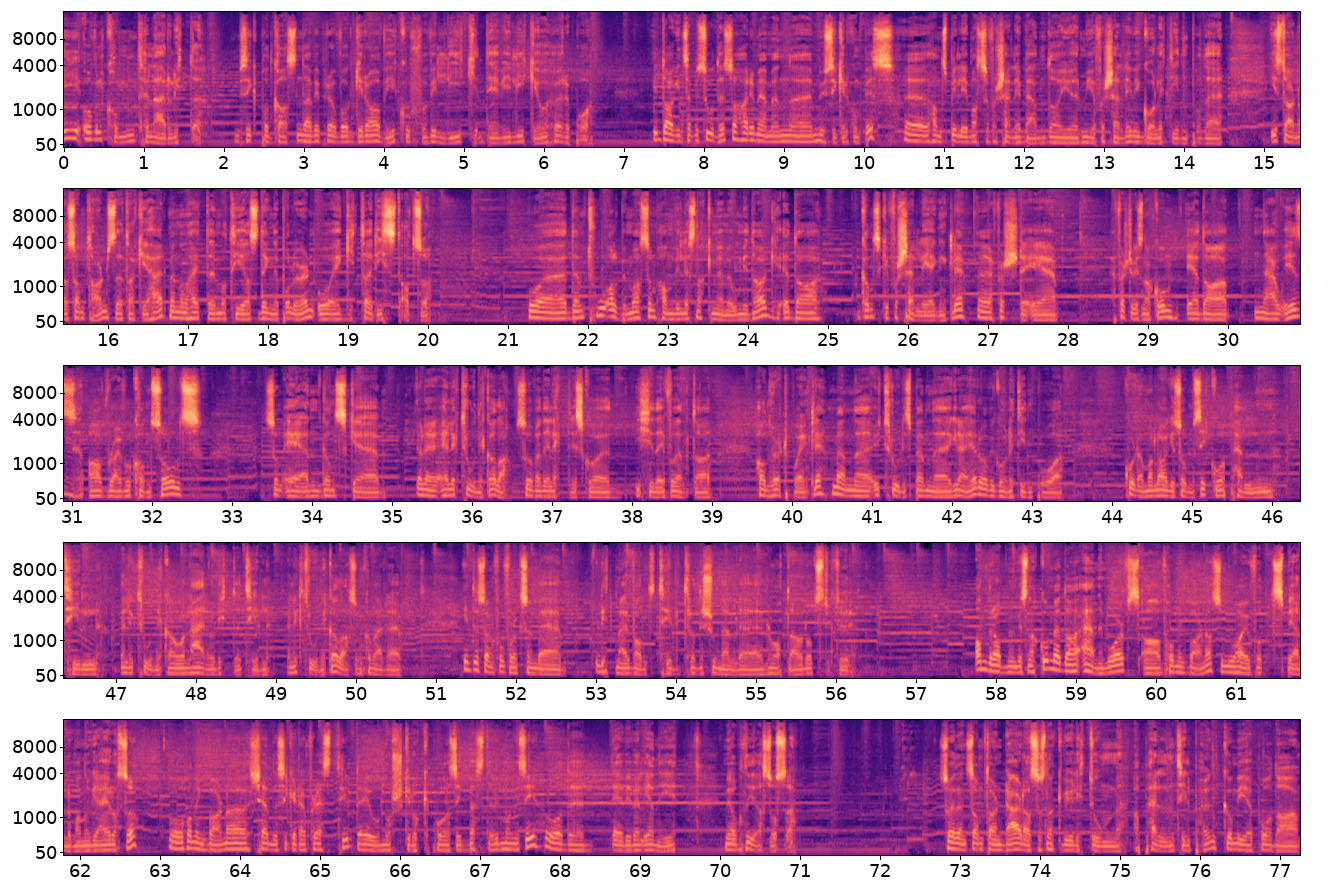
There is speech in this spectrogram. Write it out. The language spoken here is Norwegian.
Hei og velkommen til Lær å lytte, musikkpodkasten der vi prøver å grave i hvorfor vi liker det vi liker å høre på. I dagens episode så har jeg med meg en uh, musikerkompis. Uh, han spiller i masse forskjellige band og gjør mye forskjellig. Vi går litt inn på det i starten av samtalen, så det tar ikke jeg her. Men han heter Mathias Degne Polløren og er gitarist, altså. Og uh, de to albumene som han ville snakke med meg om i dag, er da ganske forskjellige, egentlig. Første er første vi snakker om, er da Now Is av Rival Consoles, som er en ganske Eller elektronika, da. Så veldig elektrisk og ikke det jeg forventa han hørte på, egentlig. Men uh, utrolig spennende greier, og vi går litt inn på hvordan man lager sånn musikk, og appellen til elektronika, og lære å lytte til elektronika, da, som kan være interessant for folk som er litt mer vant til tradisjonelle låter og låtstruktur. Andre albumet vi snakker om, er da Animorphs av Honningbarna, som nå har jo fått Spellemann og greier også. Og Honningbarna kjenner sikkert de fleste til. Det er jo norsk rock på sitt beste, vil mange si, og det er vi vel enig i med Mathias også. Så i den samtalen der, da, så snakker vi jo litt om appellen til punk, og mye på da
